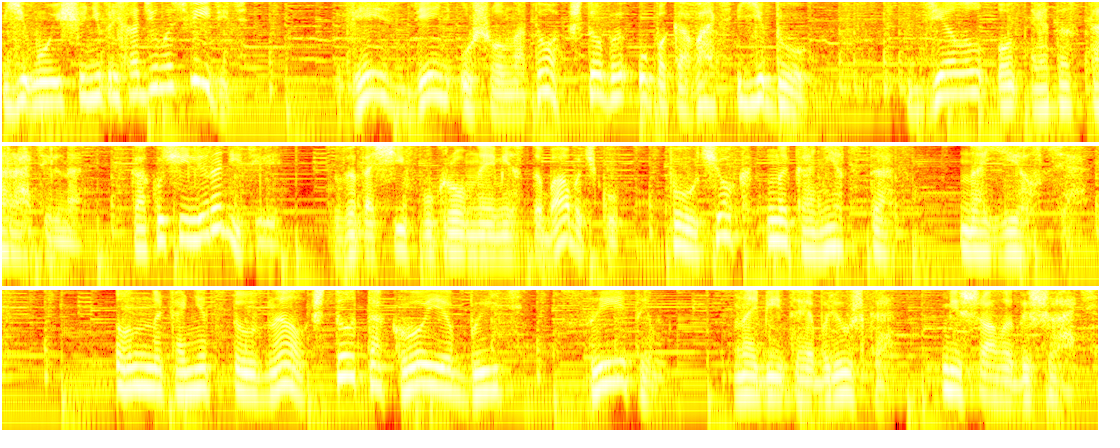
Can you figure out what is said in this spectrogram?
ему еще не приходилось видеть. Весь день ушел на то, чтобы упаковать еду. Делал он это старательно, как учили родители. Затащив в укромное место бабочку, паучок наконец-то наелся. Он наконец-то узнал, что такое быть сытым. Набитое брюшко мешало дышать.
